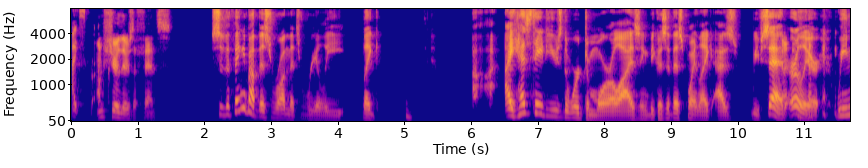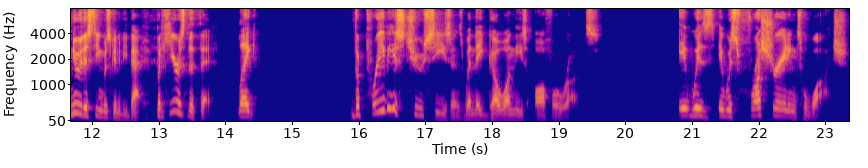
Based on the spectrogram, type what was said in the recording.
iceberg. I'm sure there's a fence. So the thing about this run that's really like I, I hesitate to use the word demoralizing because at this point, like as we've said uh-huh. earlier, we knew this team was going to be bad. But here's the thing: like the previous two seasons, when they go on these awful runs, it was it was frustrating to watch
